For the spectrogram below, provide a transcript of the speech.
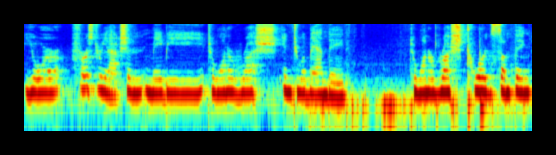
your first reaction may be to want to rush into a band aid, to want to rush towards something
